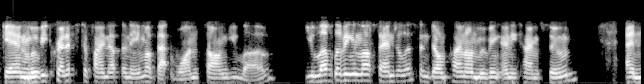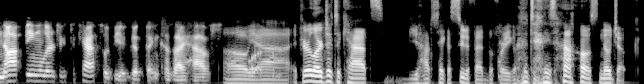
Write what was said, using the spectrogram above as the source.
scan movie credits to find out the name of that one song you love. You love living in Los Angeles and don't plan on moving anytime soon. And not being allergic to cats would be a good thing because I have. Oh, yeah. If you're allergic to cats, you have to take a Sudafed before you go to Danny's house. No joke.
